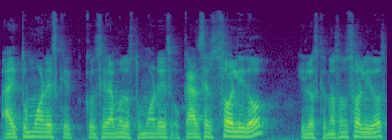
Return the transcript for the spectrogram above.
hay tumores que consideramos los tumores o cáncer sólido y los que no son sólidos,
